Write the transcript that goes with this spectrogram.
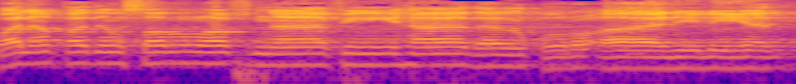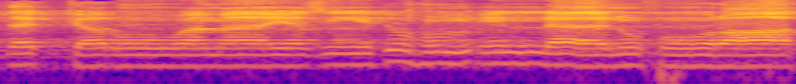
ولقد صرفنا في هذا القرآن ليذكروا وما يزيدهم إلا نفورا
